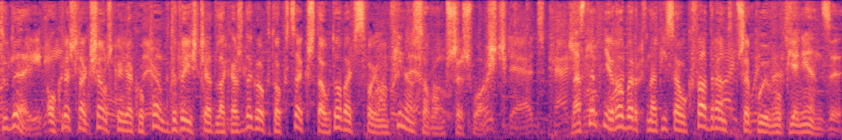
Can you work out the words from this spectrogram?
Today określa książkę jako punkt wyjścia dla każdego, kto chce kształtować swoją finansową przyszłość. Następnie Robert napisał kwadrant przepływu pieniędzy,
